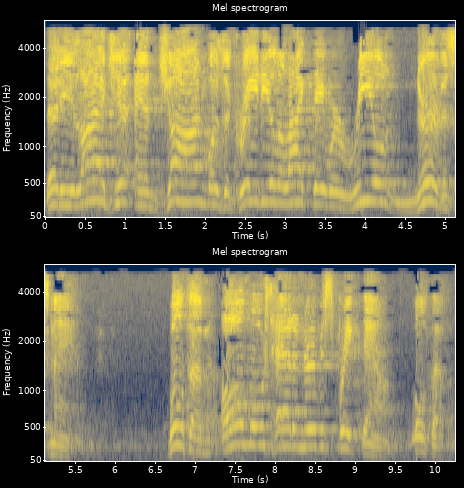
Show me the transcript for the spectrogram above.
that Elijah and John was a great deal alike. They were real nervous men. Both of them almost had a nervous breakdown, both of them.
